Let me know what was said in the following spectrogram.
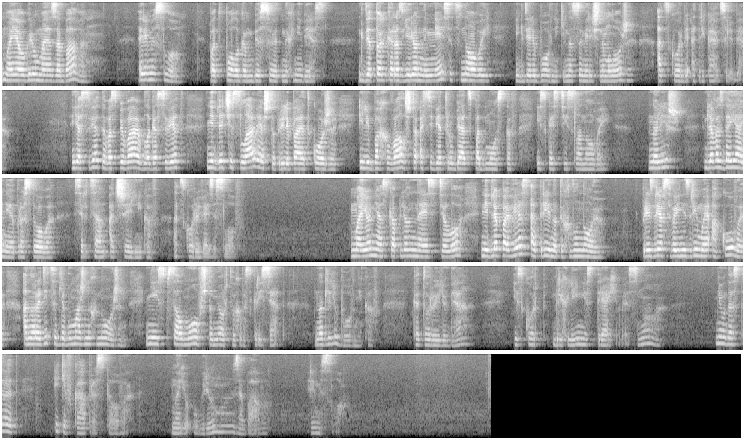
Моя угрюмая забава — ремесло под пологом бессуетных небес, Где только разъяренный месяц новый И где любовники на сумеречном ложе От скорби отрекаются любя. Я света воспеваю благосвет Не для тщеславия, что прилипает к коже, Или бахвал, что о себе трубят с подмостков Из кости слоновой, но лишь для воздаяния простого сердцам отшельников от скорой вязи слов. Мое неоскопленное стело не для повес, отринутых луною. Презрев свои незримые оковы, оно родится для бумажных ножен, не из псалмов, что мертвых воскресят, но для любовников, которые, любя, и скорбь дряхления стряхивая снова — не удостоит и кивка простого, мою угрюмую забаву ремесло.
